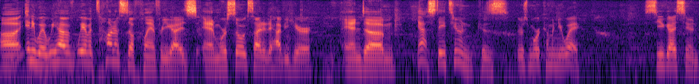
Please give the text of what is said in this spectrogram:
Uh, anyway, we have we have a ton of stuff planned for you guys, and we're so excited to have you here. And um, yeah, stay tuned because there's more coming your way. See you guys soon.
